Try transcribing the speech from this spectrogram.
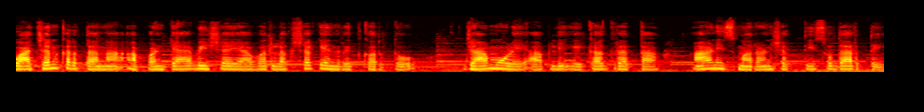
वाचन करताना आपण त्या विषयावर लक्ष केंद्रित करतो ज्यामुळे आपली एकाग्रता आणि स्मरणशक्ती सुधारते.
